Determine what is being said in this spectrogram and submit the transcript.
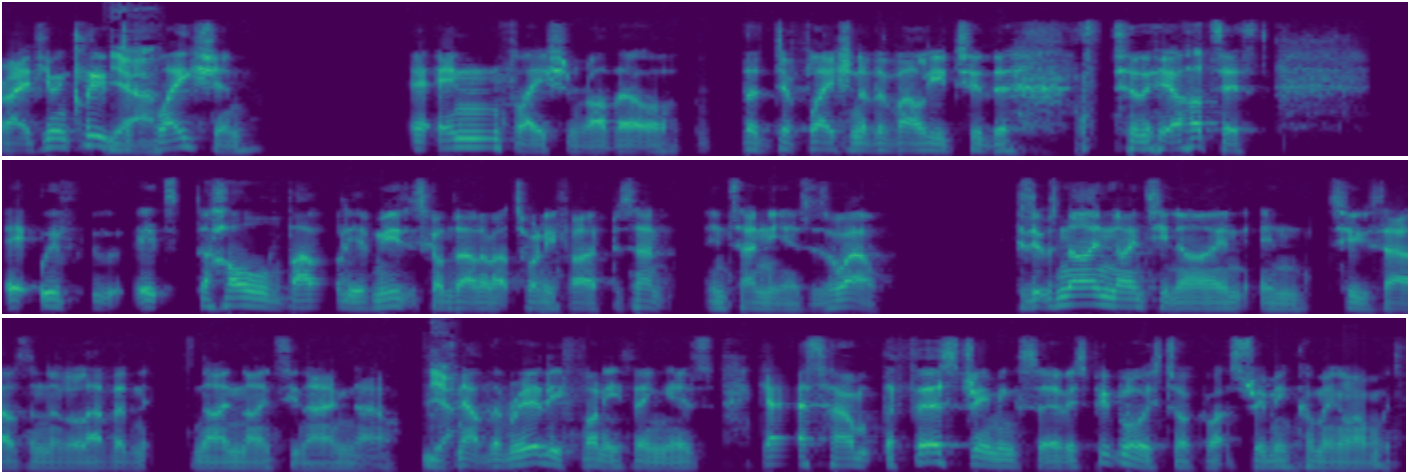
right? If you include Yeah. deflation, inflation rather, or the deflation of the value to the, to the artist, it, we've, it's the whole value of music's gone down about 25% in 10 years as well. Because it was 9.99 in 2011, it's 9.99 now. Yeah. Now the really funny thing is, guess how the first streaming service? People always talk about streaming coming along with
